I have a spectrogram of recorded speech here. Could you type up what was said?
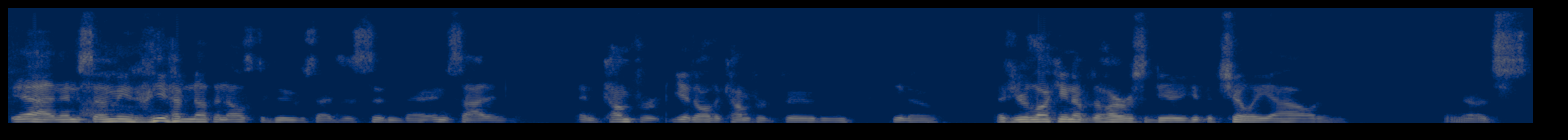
Yeah, and then so I mean, you have nothing else to do besides just sitting there inside and and comfort, get all the comfort food, and you know, if you're lucky enough to harvest a deer, you get the chili out, and you know, it's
